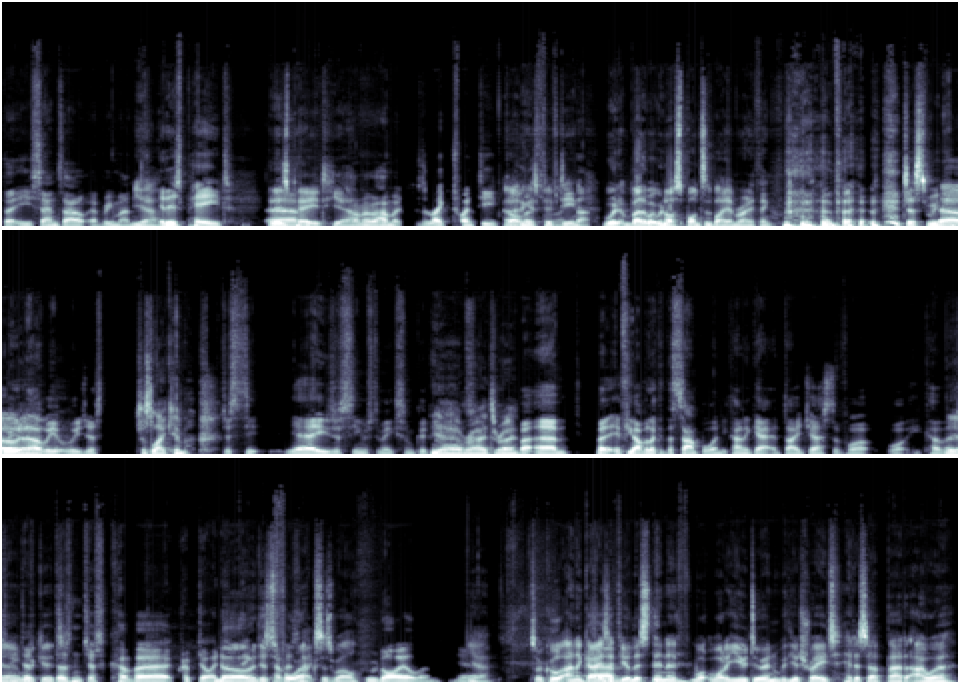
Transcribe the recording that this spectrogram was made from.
that he sends out every month, Yeah. it is paid. It is Um, paid. Yeah. I can't remember how much. Is it like twenty? I think it's fifteen. We're, by the way, we're not sponsored by him or anything. just we, no, we, uh, no, we we just just like him. just yeah, he just seems to make some good. Calls. Yeah, right, right. But um, but if you have a look at the sample and you kind of get a digest of what what he covers, Yeah, he does, doesn't just cover crypto. I no, think. just forex like, as well. crude oil and yeah. Yeah. So cool. And uh, guys, if Um, you're listening, if, what what are you doing with your trades? Hit us up at our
